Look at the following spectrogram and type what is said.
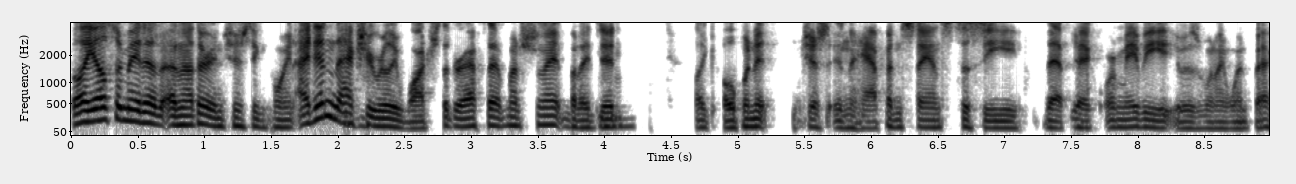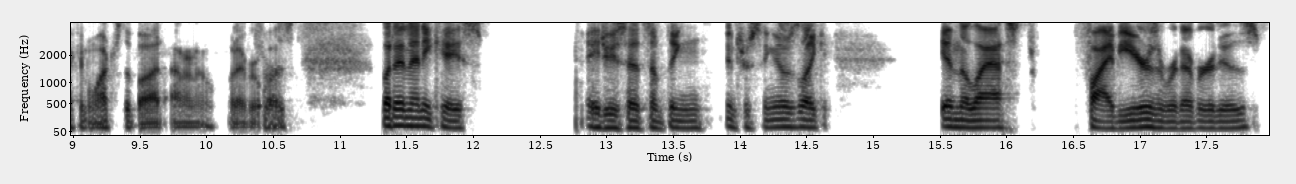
Well, he also made a, another interesting point. I didn't actually really watch the draft that much tonight, but I did Mhm. like open it just in happenstance to see that Yeah. pick, or maybe it was when I went back and watched the bot. I don't know, whatever Sure. it was. But in any case, AJ said something interesting. It was like in the last five years or whatever it is,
